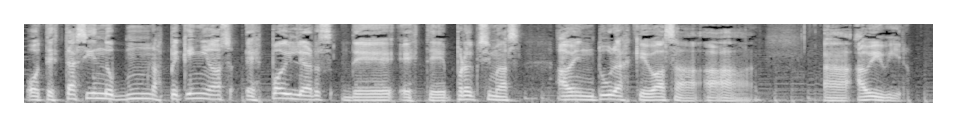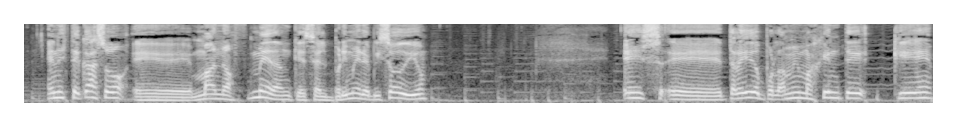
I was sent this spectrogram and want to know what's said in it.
o te está haciendo unos pequeños spoilers de este, próximas aventuras que vas a, a- vivir. En este caso, eh, Man of Medan, que es el primer episodio, es eh, traído por la misma gente que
